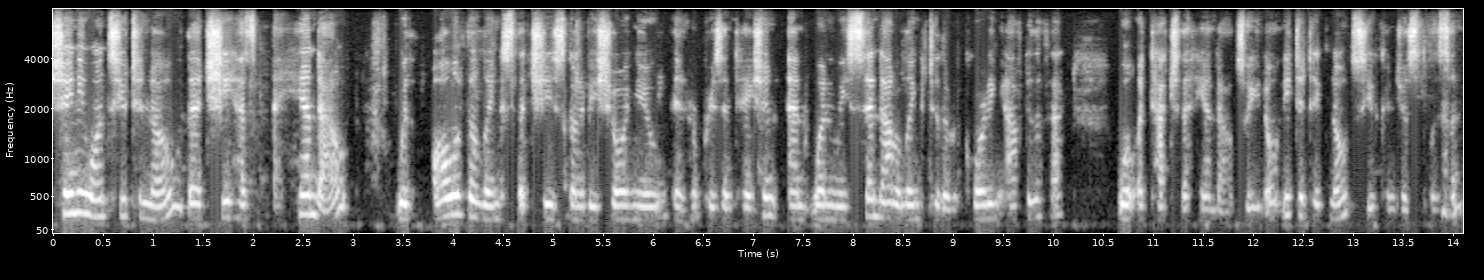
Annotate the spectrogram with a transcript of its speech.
Shani wants you to know that she has a handout with all of the links that she's going to be showing you in her presentation. And when we send out a link to the recording after the fact, we'll attach that handout. So you don't need to take notes, you can just listen.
